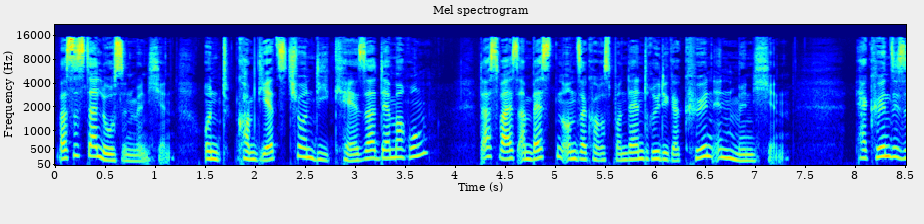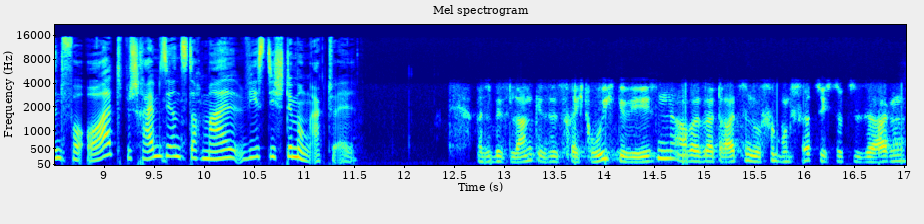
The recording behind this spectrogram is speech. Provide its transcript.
Was ist da los in München? Und kommt jetzt schon die Käserdämmerung? Das weiß am besten unser Korrespondent Rüdiger Köhn in München. Herr Köhn, Sie sind vor Ort. Beschreiben Sie uns doch mal, wie ist die Stimmung aktuell? Also bislang ist es recht ruhig gewesen, aber seit 13.45 Uhr sozusagen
